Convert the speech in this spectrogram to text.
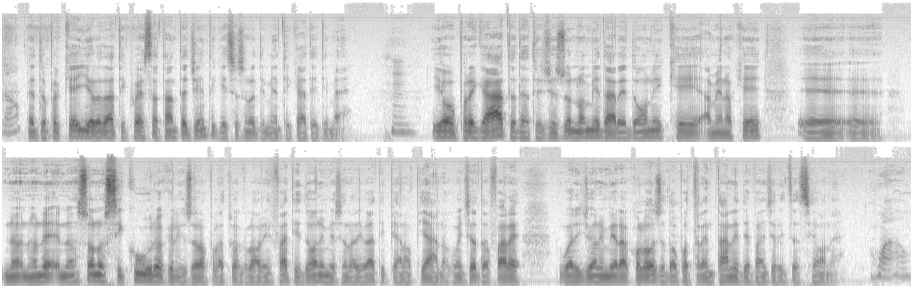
No? Ha detto perché io ho dati questo a tanta gente che si sono dimenticati di me. Mm. Io ho pregato e ho detto Gesù non mi dare doni che a meno che eh, eh, no- non, è- non sono sicuro che li userò per la tua gloria. Infatti i doni mi sono arrivati piano piano. Ho cominciato a fare guarigioni miracolose dopo 30 anni di evangelizzazione. Wow.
